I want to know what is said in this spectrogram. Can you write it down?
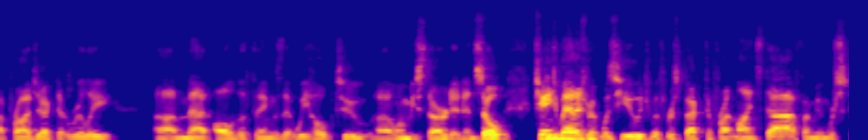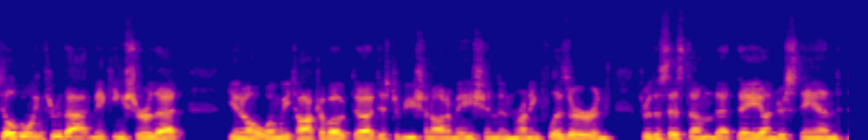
a project that really uh, met all of the things that we hoped to uh, when we started. And so change management was huge with respect to frontline staff. I mean, we're still going through that, making sure that you know when we talk about uh, distribution automation and running FLISR and through the system, that they understand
